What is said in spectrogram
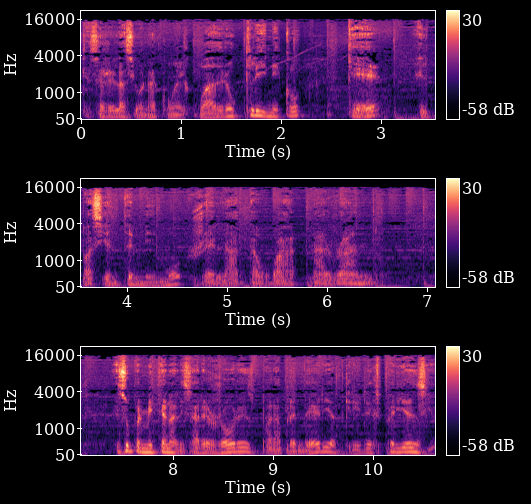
que se relaciona con el cuadro clínico que el paciente mismo relata o va narrando. Eso permite analizar errores para aprender y adquirir experiencia.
